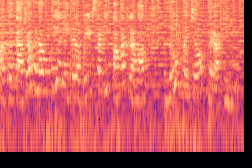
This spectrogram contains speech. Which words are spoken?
मात्र ताज्या घडामोडी आणि इतर अपडेट्ससाठी पाहत रहा लोकमंच मराठी न्यूज.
